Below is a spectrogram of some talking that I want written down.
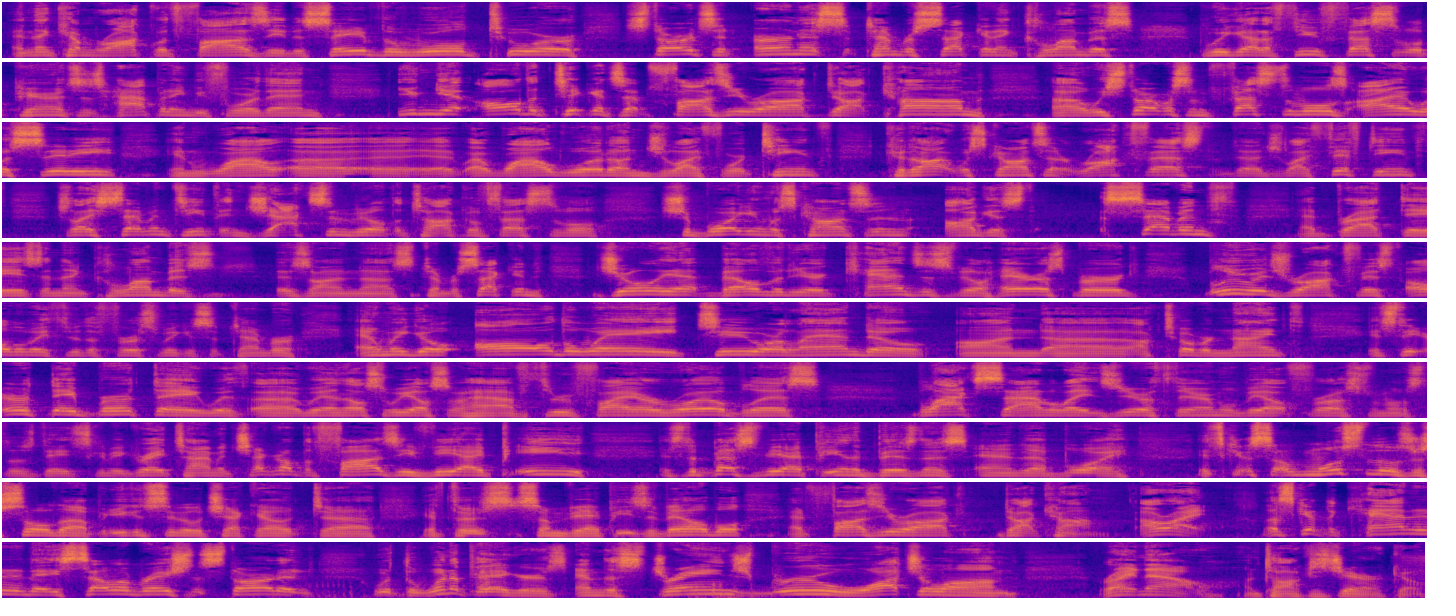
and then come rock with Fozzy. The Save the World tour starts in earnest September 2nd in Columbus. We got a few festival appearances happening before then. You can get all the tickets at FozzyRock.com. Uh, we start with some festivals: Iowa City in Wild uh, at Wildwood on July 14th, Cadott, Wisconsin at Rockfest uh, July 15th, July 17th in Jacksonville at the Taco Festival, Sheboygan, Wisconsin, August 7th at Brat Days, and then Columbus is on uh, September 2nd, Joliet, Belvidere, Kansasville, Harrisburg, Blue Ridge Rockfest, all the way through the first week of September. And we go all the way to Orlando on uh, October 9th. It's the Earth Day birthday with, uh, and also we also have Through Fire, Royal Bliss, Black Satellite, Zero Theorem will be out for us for most of those dates. It's going to be a great time. And check out the Fozzy VIP. It's the best VIP in the business. And uh, boy, it's so most of those are sold out, but you can still go check out uh, if there's some VIPs available at FozzyRock.com. All right. Let's get the Canada Day celebration started with the Winnipeggers and the Strange Brew watch along right now on Talk is Jericho.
